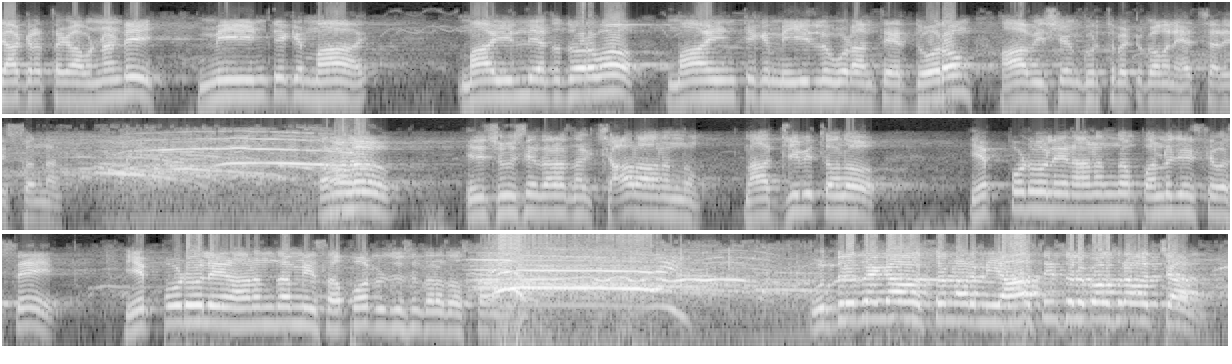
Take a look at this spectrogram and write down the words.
జాగ్రత్తగా ఉండండి. మీ ఇంటికి మా మా ఇల్లు ఎంత దూరమో మా ఇంటికి మీ ఇల్లు కూడా అంతే దూరం. ఆ విషయం గుర్తుపెట్టుకోమని హెచ్చరిస్తున్నా. తమ్ముళ్ళు ఇది చూసిన తర్వాత నాకు చాలా ఆనందం. నా జీవితంలో ఎప్పుడూ లేని ఆనందం పనులు చేస్తే వస్తే ఎప్పుడూ లేని ఆనందం మీ సపోర్ట్ చూసిన తర్వాత వస్తాను ఉధృతంగా వస్తున్నారు. మీ ఆశీస్సుల కోసం వచ్చాను.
